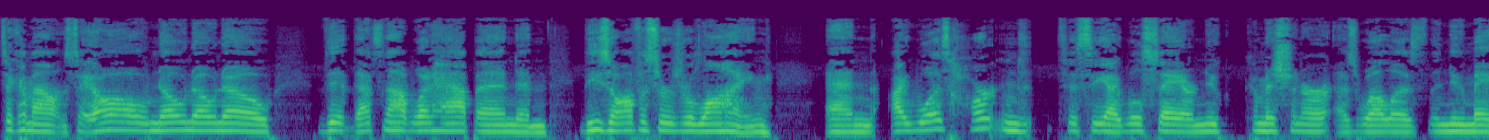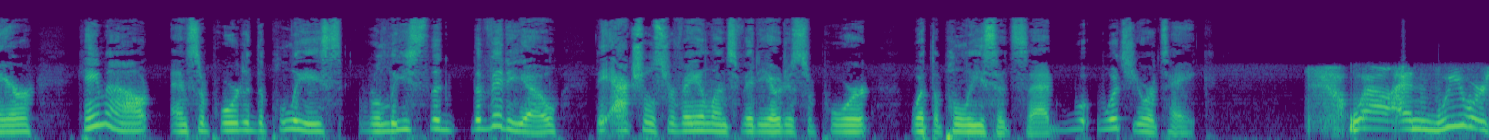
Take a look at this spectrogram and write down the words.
to come out and say, "Oh no, no, no, that that's not what happened," and these officers are lying. And I was heartened to see, I will say, our new commissioner as well as the new mayor came out and supported the police, released the, the video, the actual surveillance video to support what the police had said. W- what's your take? Well, and we were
